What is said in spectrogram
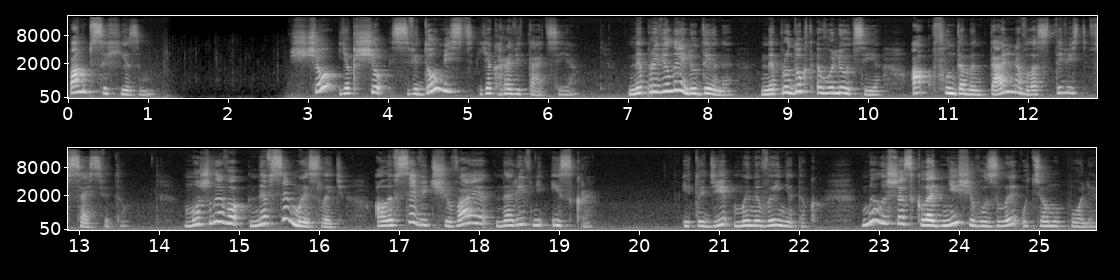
панпсихізм. Що, якщо свідомість як гравітація, не привіли людини, не продукт еволюції, а фундаментальна властивість Всесвіту? Можливо, не все мислить, але все відчуває на рівні іскри. І тоді ми не виняток, ми лише складніші вузли у цьому полі.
